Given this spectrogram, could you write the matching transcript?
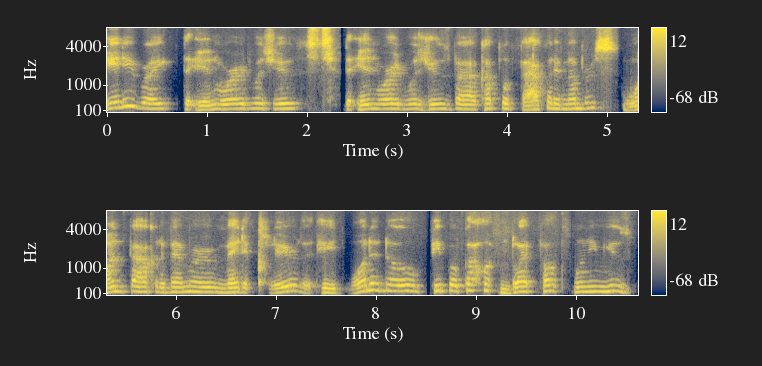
any rate, the N word was used. The N word was used by a couple of faculty members. One faculty member made it clear that he wanted to know people of color and black folks when he used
